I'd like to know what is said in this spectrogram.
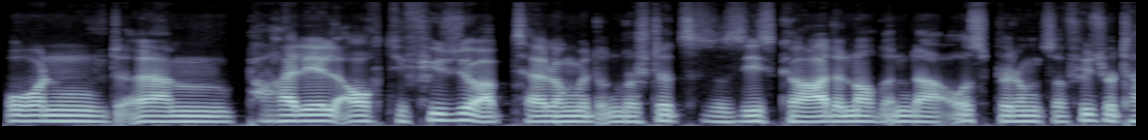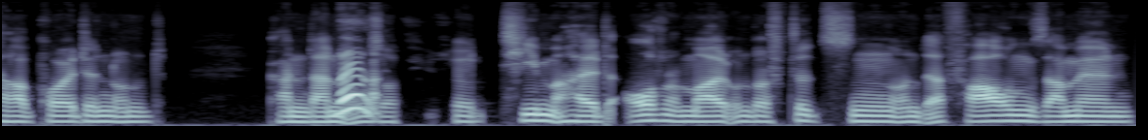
und ähm, parallel auch die Physioabteilung mit unterstützt. Also sie ist gerade noch in der Ausbildung zur Physiotherapeutin und kann dann Ja. unser Physio-Team halt auch nochmal unterstützen und Erfahrungen sammeln,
